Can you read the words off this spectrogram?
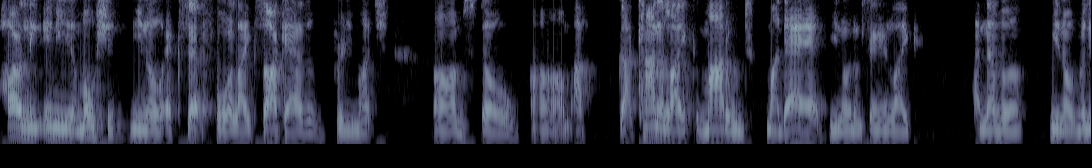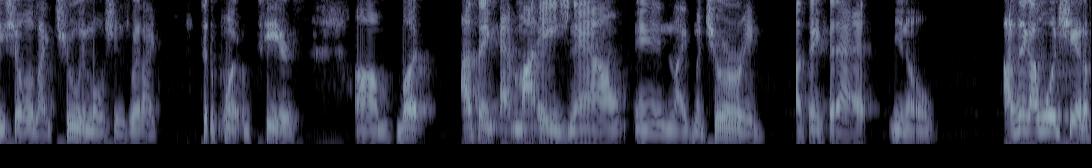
hardly any emotion, you know, except for like sarcasm, pretty much. Um, so um, I, I kind of like modeled my dad. You know what I'm saying? Like, I never, you know, really showed like true emotions where like to the point of tears. Um, but I think at my age now and like maturing, I think that, you know, I think I would shed a,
